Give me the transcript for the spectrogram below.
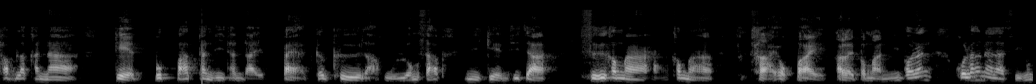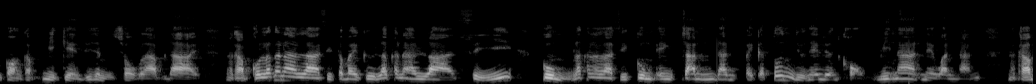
ทับลัคนาเกตปุ๊บปั๊บทันทีทันใดแปดก็คือราหูล้วงทรัพย์ มีเกณฑ์ที่จะ ซื้อเข้ามาหาเข้ามาขายออกไปอะไรประมาณนี้ เพราะฉะนั้นคนลัคนาราศีมังกรครับมีเกณฑ์ที่จะมีโชคลาภได้นะครับ คนลัคนาราศีต่อไปคือลัคนาราศีกลุ่มลัคนาราศีกลุ่มเองจันดันไปกระตุ้นอยู่ในเรือนของวินาศในวันนั้นนะครับ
